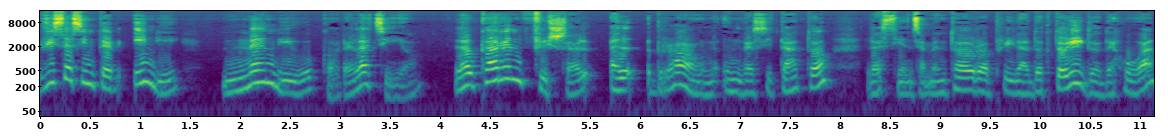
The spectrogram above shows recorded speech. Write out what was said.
existas inter ini neniu correlatio. Lau Karen Fischel el Brown Universitato, la scienza mentoro pri la doktoriĝo de Hua,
